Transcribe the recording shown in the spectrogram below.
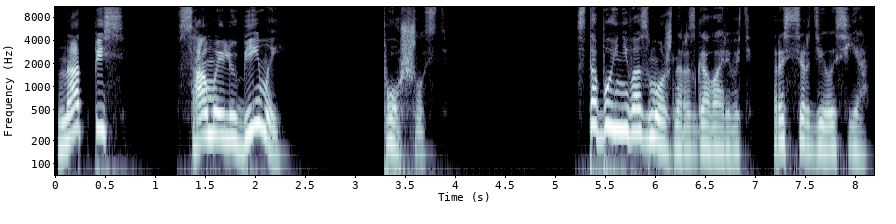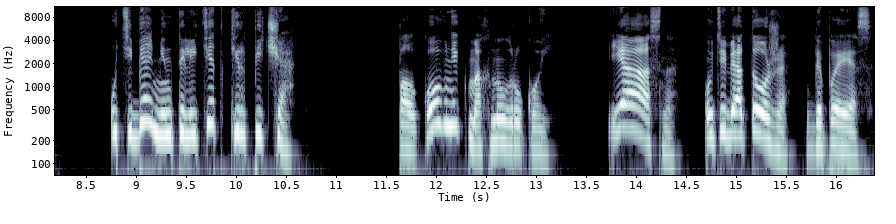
«Надпись «Самый любимый»?» Пошлость. «С тобой невозможно разговаривать», — рассердилась я. «У тебя менталитет кирпича». Полковник махнул рукой. «Ясно. У тебя тоже ДПС.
